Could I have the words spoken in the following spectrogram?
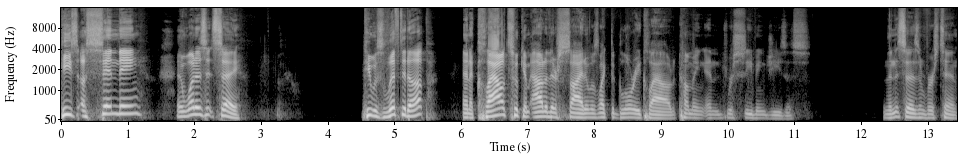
He's ascending. And what does it say? He was lifted up, and a cloud took him out of their sight. It was like the glory cloud coming and receiving Jesus. And then it says in verse 10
